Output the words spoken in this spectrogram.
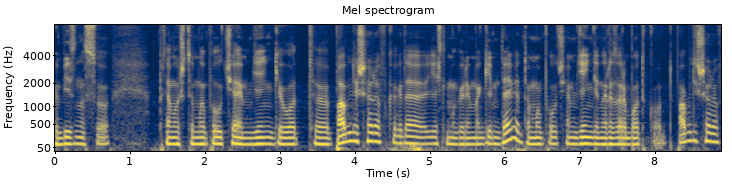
бизнесу, потому что мы получаем деньги от э, паблишеров, когда, если мы говорим о геймдеве, то мы получаем деньги на разработку от паблишеров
